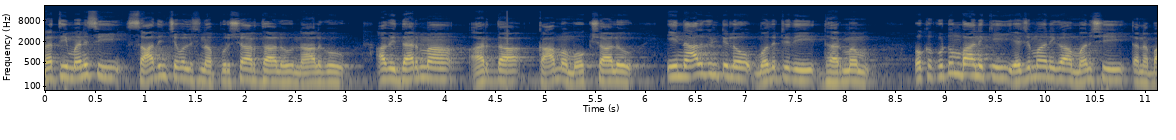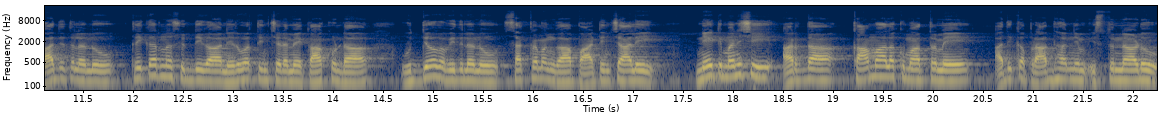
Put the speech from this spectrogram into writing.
ప్రతి మనిషి సాధించవలసిన పురుషార్థాలు నాలుగు. అవి ధర్మ అర్ధ కామ మోక్షాలు. ఈ నాలుగింటిలో మొదటిది ధర్మం. ఒక కుటుంబానికి యజమానిగా మనిషి తన బాధ్యతలను త్రికరణ శుద్ధిగా నిర్వర్తించడమే కాకుండా ఉద్యోగ విధులను సక్రమంగా పాటించాలి. నేటి మనిషి అర్ధ కామాలకు మాత్రమే అధిక ప్రాధాన్యం ఇస్తున్నాడు.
